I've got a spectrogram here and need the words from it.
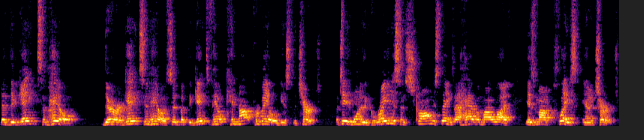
that the gates of hell, there are gates in hell. It says, but the gates of hell cannot prevail against the church. I tell you, one of the greatest and strongest things I have in my life is my place in a church.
